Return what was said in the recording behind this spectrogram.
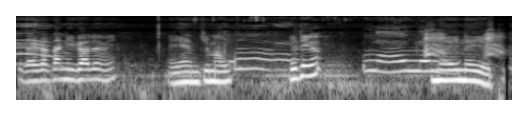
सो गाईज आता निघालो मी. आमची माऊ. येते का? नाही नाही येत.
